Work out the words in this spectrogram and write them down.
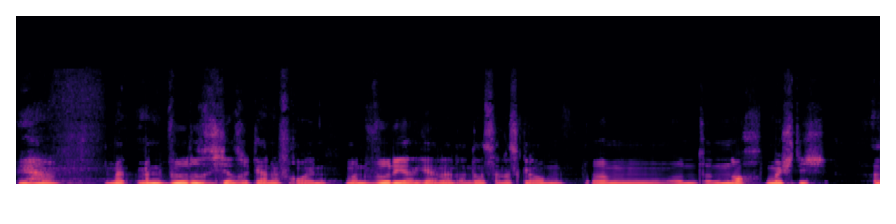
Ja, man, man würde sich ja so gerne freuen. Man würde ja gerne an das alles glauben. Ähm, und noch möchte ich, äh,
